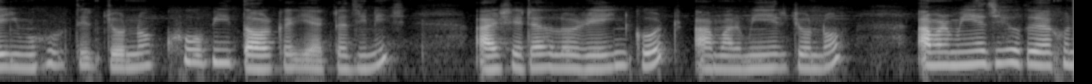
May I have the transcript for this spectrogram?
এই মুহূর্তের জন্য খুবই দরকারি একটা জিনিস। আর সেটা হলো রেইনকোট আমার মেয়ের জন্য। আমার মেয়ে যেহেতু এখন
